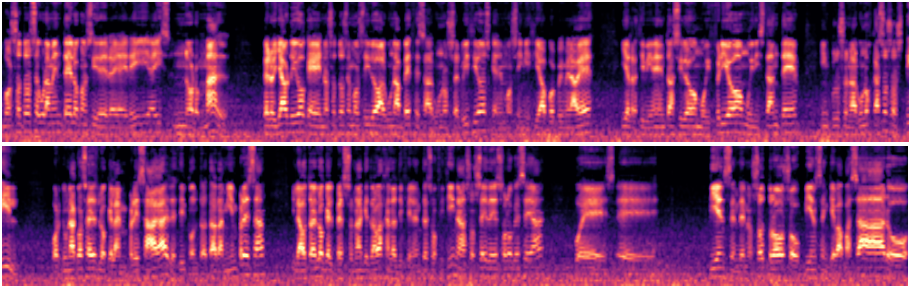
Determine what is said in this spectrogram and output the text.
vosotros seguramente lo consideraríais normal, pero ya os digo que nosotros hemos ido algunas veces a algunos servicios que hemos iniciado por primera vez y el recibimiento ha sido muy frío, muy distante, incluso en algunos casos hostil. Porque una cosa es lo que la empresa haga, es decir, contratar a mi empresa, y la otra es lo que el personal que trabaja en las diferentes oficinas o sedes o lo que sea, pues eh, piensen de nosotros o piensen qué va a pasar o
